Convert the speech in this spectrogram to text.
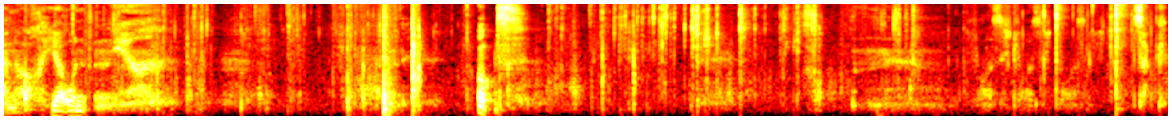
dann auch hier unten hier. Ups. Vorsicht, Vorsicht, Vorsicht. Zack.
